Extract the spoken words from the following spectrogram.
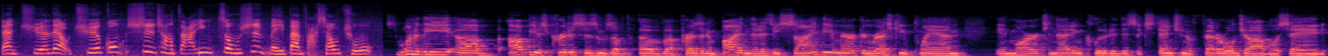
但缺料、缺工、市场杂音总是没办法消除。One of the uh, obvious criticisms of of uh, President Biden that as he signed the American Rescue Plan in March, and that included this extension of federal jobless aid.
